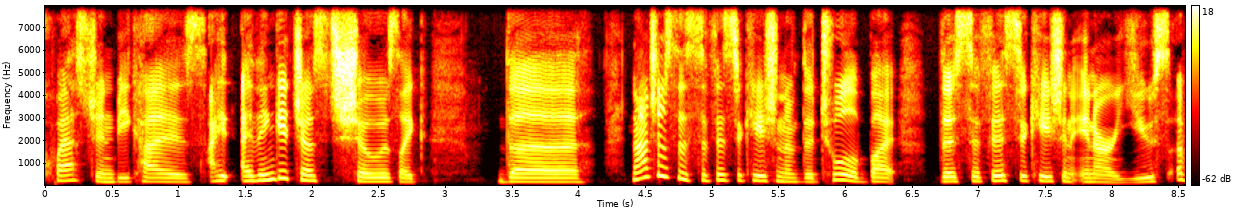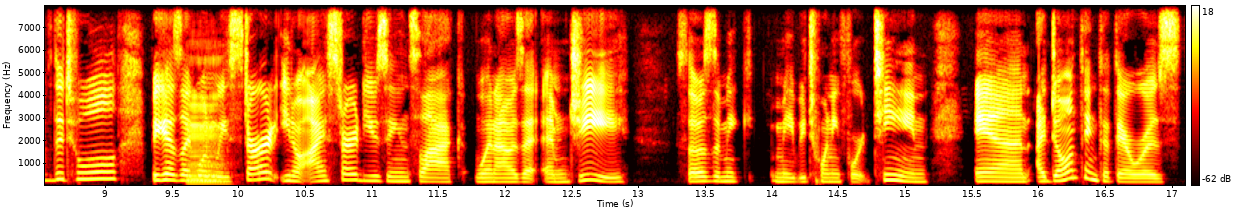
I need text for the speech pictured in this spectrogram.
question because I, I think it just shows like the not just the sophistication of the tool, but the sophistication in our use of the tool. Because like when Mm. we start, you know, I started using Slack when I was at MG. So that was like maybe 2014. And I don't think that there was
